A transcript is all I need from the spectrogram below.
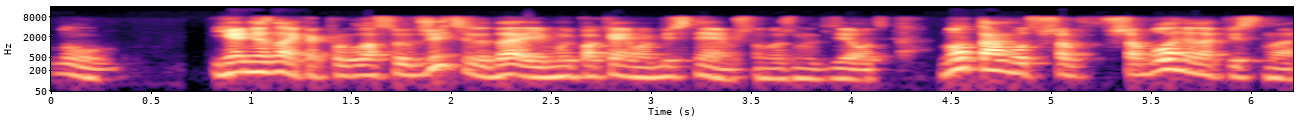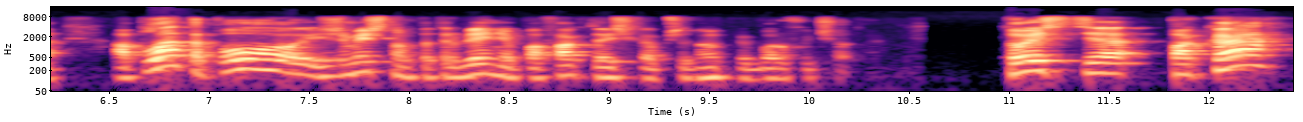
ну, я не знаю, как проголосуют жители, да, и мы пока им объясняем, что нужно делать, но там вот в шаблоне написано оплата по ежемесячному потреблению по факту этих общественных приборов учета. То есть э, пока,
